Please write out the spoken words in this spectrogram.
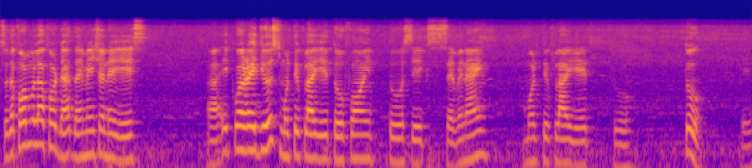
So the formula for that dimension A is uh, equal radius multiply it to 0.2679 multiply it to 2 okay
